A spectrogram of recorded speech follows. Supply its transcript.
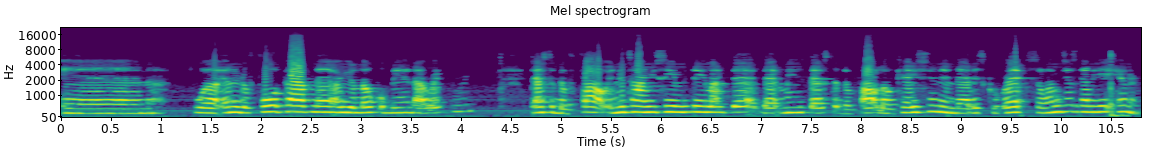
and well, enter the full path name of your local bin directory. That's the default. Anytime you see anything like that, that means that's the default location and that is correct. So I'm just going to hit enter.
